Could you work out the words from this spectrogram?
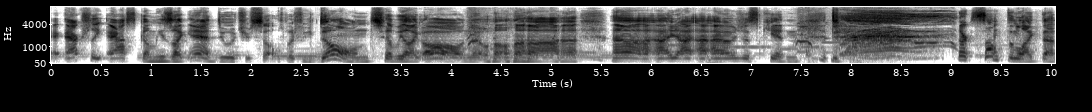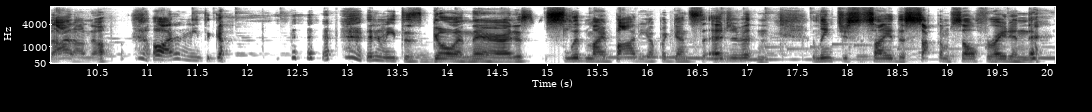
actually ask him, he's like, eh, do it yourself. But if you don't, he'll be like, oh, no. I, I, I, I was just kidding. or something like that. I don't know. Oh, I didn't mean to go... didn't mean to go in there. I just slid my body up against the edge of it, and Link just decided to suck himself right in there.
